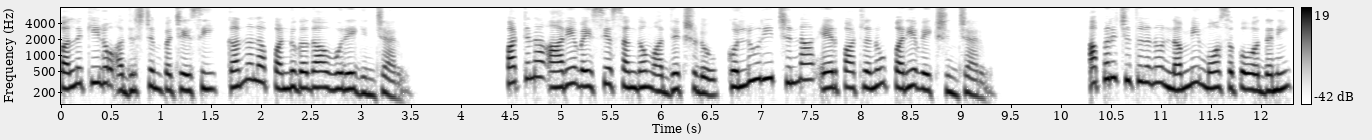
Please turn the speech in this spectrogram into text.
పల్లకీలో అధిష్టింపచేసి కన్నుల పండుగగా ఊరేగించారు. పట్టణ ఆర్యవైశ్య సంఘం అధ్యక్షుడు కొల్లూరి చిన్న ఏర్పాట్లను పర్యవేక్షించారు. అపరిచితులను నమ్మి మోసపోవద్దని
